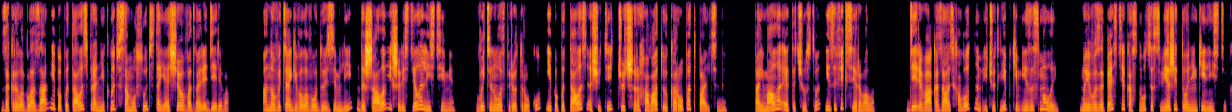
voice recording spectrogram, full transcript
Закрыла глаза и попыталась проникнуть в саму суть стоящего во дворе дерева. Оно вытягивало воду из земли, дышало и шелестело листьями. Вытянула вперед руку и попыталась ощутить чуть шероховатую кору под пальцами. Поймала это чувство и зафиксировала. Дерево оказалось холодным и чуть липким из-за смолы. Моего запястья коснулся свежий тоненький листик.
